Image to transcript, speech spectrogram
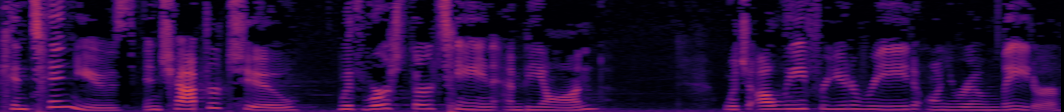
continues in chapter 2 with verse 13 and beyond, which I'll leave for you to read on your own later.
